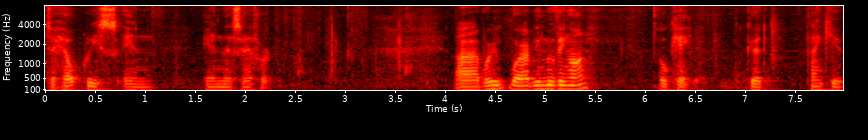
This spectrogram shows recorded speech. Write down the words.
to help Greece in, in this effort. Uh, are we moving on? Okay, good. Thank you.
